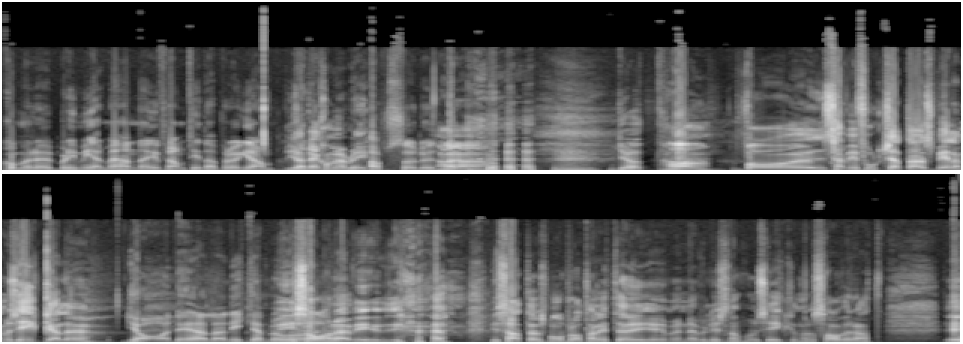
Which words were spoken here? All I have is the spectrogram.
kommer det bli mer med henne i framtida program. ja det kommer det bli. Absolut. Ja, ja, ja. Gött. ja vad, ska vi fortsätta spela musik eller? Ja, det är lika bra. Vi sa det, vi, vi satt där och småpratade lite när vi lyssnade på musiken och då sa vi att eh,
